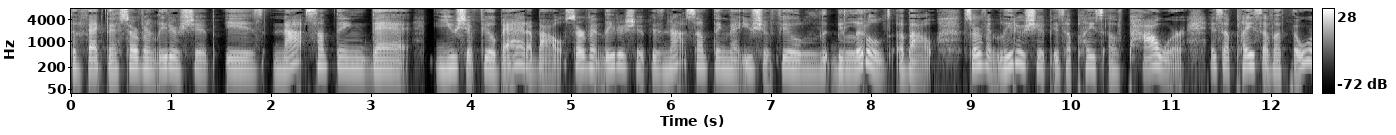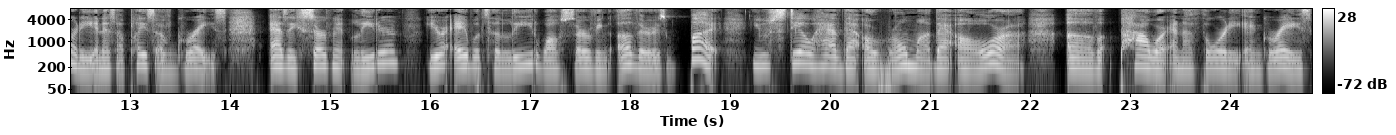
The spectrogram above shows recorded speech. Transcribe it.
the fact that servant leadership is not something that you should feel bad about. Servant leadership is not something that you should feel belittled about. Servant leadership is a place of power. It's a place of authority and it's a place of grace. As a servant leader, you're able to lead while serving others, but you still have that aroma, that aura of power and authority and grace.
